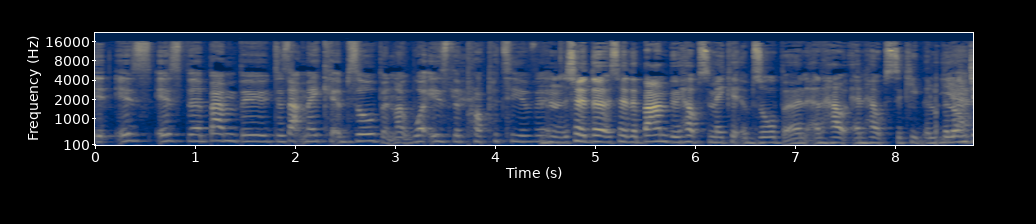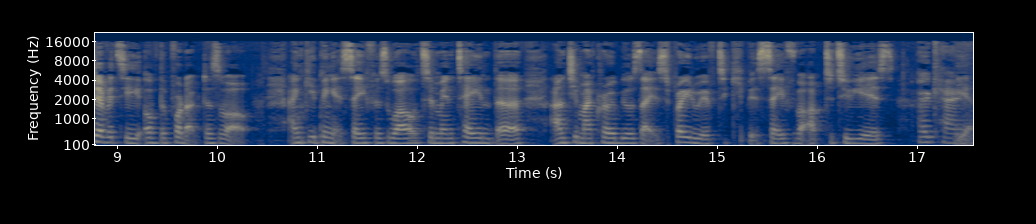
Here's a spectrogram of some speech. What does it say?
is is the bamboo? Does that make it absorbent? Like what is the property of it? Mhm. So the so the bamboo helps to make it absorbent and how and helps to keep the, the Yeah. longevity of the product as well, and keeping it safe as well to maintain the antimicrobials that it's sprayed with to keep it safe for up to two years. Okay. Yeah.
